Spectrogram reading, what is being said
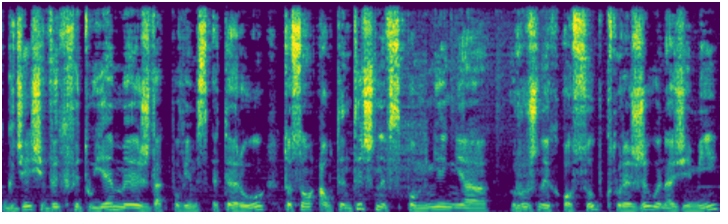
gdzieś wychwytujemy, że tak powiem, z eteru. To są autentyczne wspomnienia różnych osób, które żyły na Ziemi,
